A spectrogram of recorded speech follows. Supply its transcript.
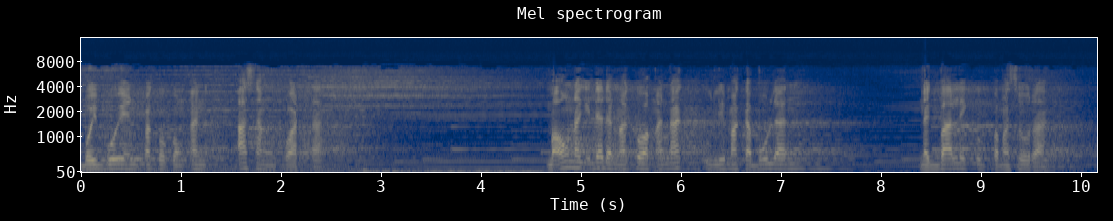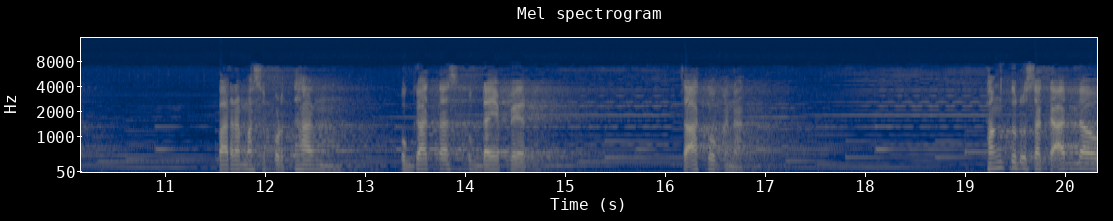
Boy-boyin pa ko kung an asang kwarta. Maong nag-edad ang ako ang anak ug lima ka bulan, nagbalik og pamasura para masuportahan og gatas ug diaper sa akong anak. Hangtod sa kaadlaw,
